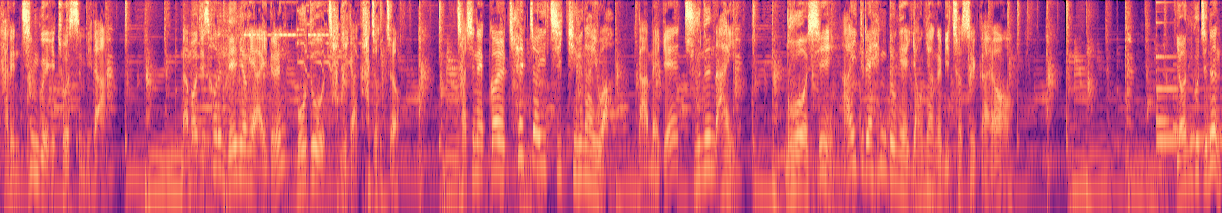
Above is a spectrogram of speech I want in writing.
다른 친구에게 줬습니다. 나머지 34명의 아이들은 모두 자기가 가졌죠. 자신의 걸 철저히 지키는 아이와 남에게 주는 아이. 무엇이 아이들의 행동에 영향을 미쳤을까요? 연구진은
